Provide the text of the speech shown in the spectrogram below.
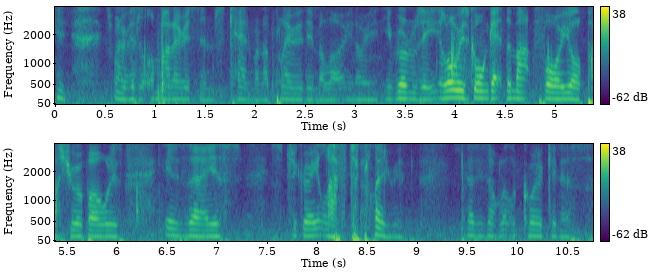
It's one of his little mannerisms, Ken. When I play with him a lot, you know, he, he runs. He, he'll always go and get the mat for you or pass you a ball. He's, he's, uh, he's such a great laugh to play with. He has his own little quirkiness.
